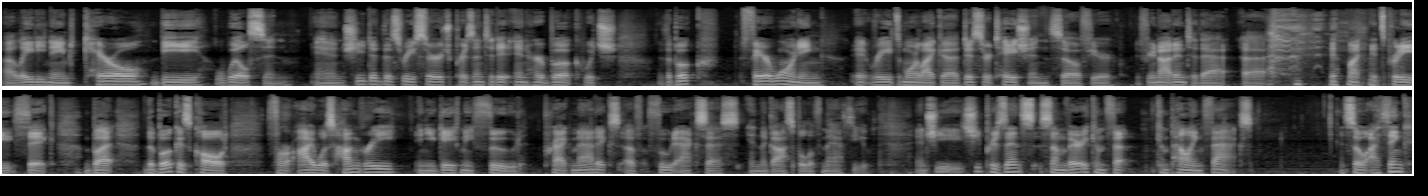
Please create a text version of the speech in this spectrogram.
a lady named Carol B. Wilson. And she did this research, presented it in her book, which the book, fair warning, it reads more like a dissertation. So if you're if you're not into that, uh, it might, it's pretty thick. But the book is called "For I Was Hungry and You Gave Me Food: Pragmatics of Food Access in the Gospel of Matthew," and she she presents some very com- compelling facts. And so I think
